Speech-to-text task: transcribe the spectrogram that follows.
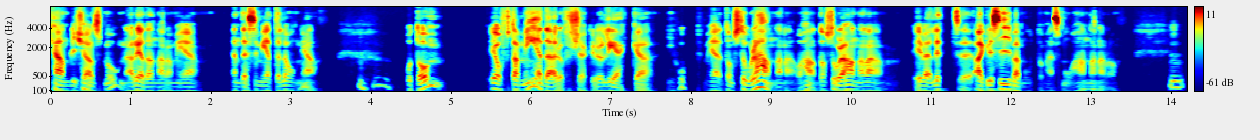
kan bli könsmogna redan när de är en decimeter långa. Mm. Och de är ofta med där och försöker att leka ihop med de stora hannarna och de stora hannarna är väldigt eh, aggressiva mot de här små hannarna. Då. Mm.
